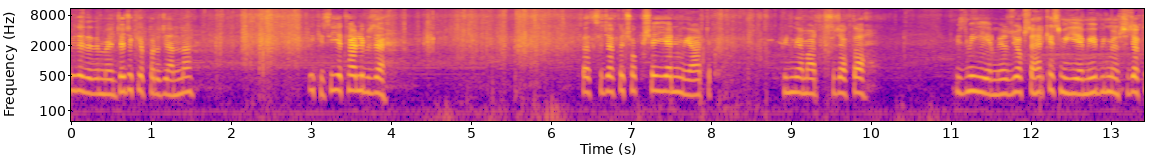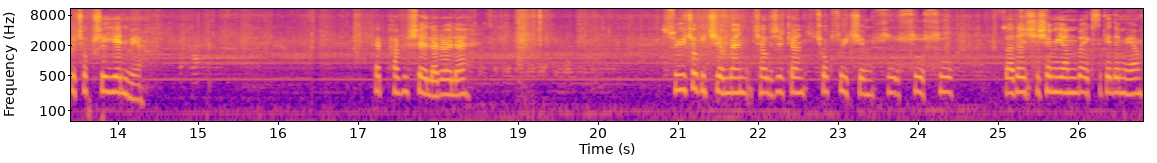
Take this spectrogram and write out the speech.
Bir de dedim cacık yaparız yanına. İkisi yeterli bize. Zaten sıcakta çok bir şey yenmiyor artık. Bilmiyorum artık sıcakta biz mi yiyemiyoruz yoksa herkes mi yiyemiyor bilmiyorum sıcakta çok bir şey yenmiyor. Hep hafif şeyler öyle. Suyu çok içiyorum ben çalışırken çok su içiyorum. Su su su. Zaten şişemi yanında eksik edemiyorum.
